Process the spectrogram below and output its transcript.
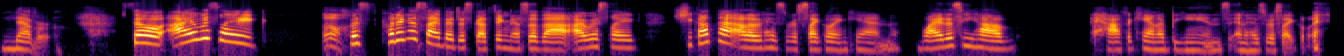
Never. So I was like, Ugh. was putting aside the disgustingness of that, I was like, she got that out of his recycling can. Why does he have half a can of beans in his recycling?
